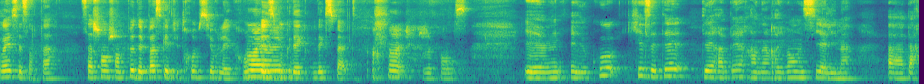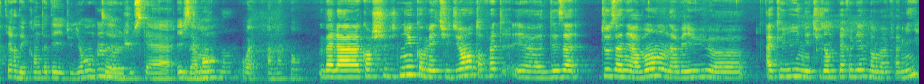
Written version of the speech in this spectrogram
Ouais, c'est sympa. Ça change un peu des posts que tu trouves sur les groupes Ouais, Facebook d'ex- d'expats, Ouais. je pense. Et, et du coup, quels étaient tes repères en arrivant ici à Lima? À partir des quand tu étais étudiante Mhm. euh, jusqu'à, évidemment, maintenant. ouais, à maintenant. Bah là, quand je suis venue comme étudiante, en fait, euh, des deux années avant, on avait eu euh, accueilli une étudiante péruvienne dans ma famille.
